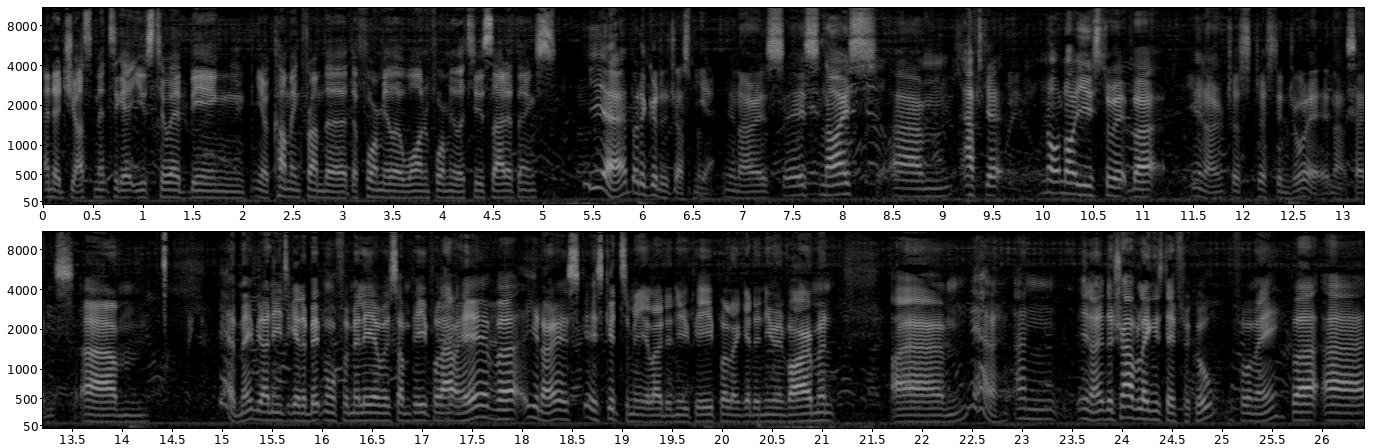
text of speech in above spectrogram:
an adjustment to get used to it being you know coming from the, the Formula One, Formula Two side of things. Yeah, but a good adjustment. Yeah. You know, it's it's nice. Um, have to get not not used to it, but you know, just just enjoy it in that sense. Um, yeah, maybe I need to get a bit more familiar with some people out here, but you know, it's it's good to meet a load of new people and get a new environment. Um, yeah, and you know, the travelling is difficult for me, but uh,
